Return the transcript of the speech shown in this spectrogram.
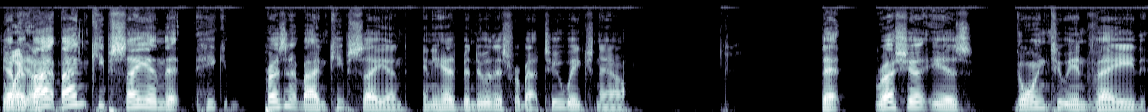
The Yeah, White but House- Biden keeps saying that he, President Biden keeps saying, and he has been doing this for about two weeks now, that Russia is going to invade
